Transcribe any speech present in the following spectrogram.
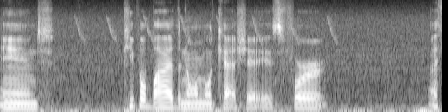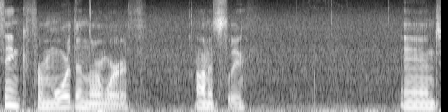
and people buy the normal caches for I think for more than they're worth, honestly. And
